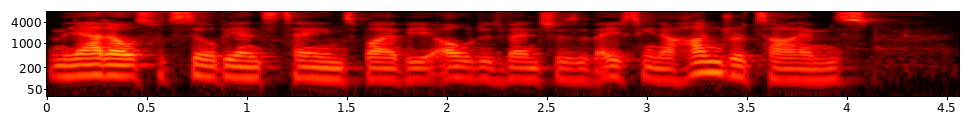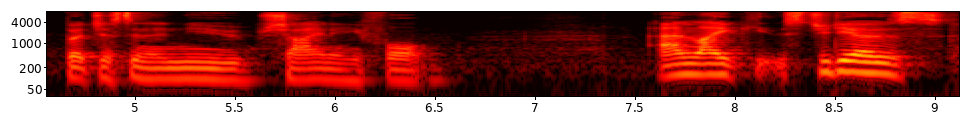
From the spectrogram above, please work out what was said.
and the adults would still be entertained by the old adventures that they've seen a hundred times, but just in a new shiny form. And like studios.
